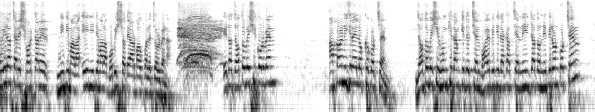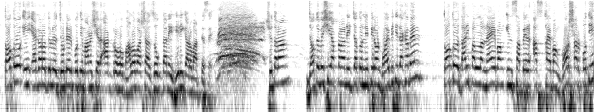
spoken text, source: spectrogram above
স্বৈরাচারী সরকারের নীতিমালা, এই নীতিমালা ভবিষ্যতে আর বাউফলে চলবে না। এটা যত বেশি করবেন, আপনারা নিজেরাই লক্ষ্য করছেন, যত বেশি হুমকি দামকি দিচ্ছেন, ভয়ভীতি দেখাচ্ছেন, নির্যাতন, নিপীড়ন করছেন, তত এই এগারো দলীয় জোটের প্রতি মানুষের আগ্রহ, ভালোবাসা, যোগদানের হিরিক আরও বাড়তেছে। সুতরাং যত বেশি আপনারা নির্যাতন, নিপীড়ন, ভয়ভীতি দেখাবেন, তত দাঁড়িপাল্লা ন্যায় এবং ইনসাফের আস্থা এবং ভরসার প্রতি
